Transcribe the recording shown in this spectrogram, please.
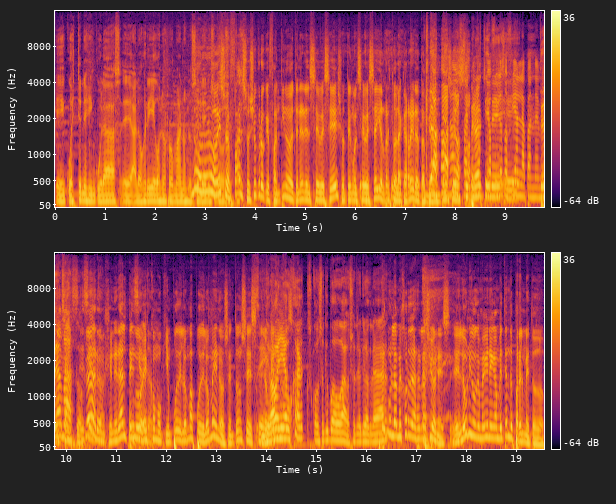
eh, cuestiones vinculadas eh, a los griegos, los romanos, los No, no, helenos. no, todo eso es falso. Yo creo que Fantino debe tener el CBC, yo tengo el CBC y el resto de la carrera también. Entonces, No, Sí, pero él tiene, filosofía eh, en la pandemia. Te da más. Exacto. claro, en general Es tengo, es, como quien puede lo más, puede lo menos. Entonces, Sí. lo Te que va a venir a buscar con su equipo de abogados, yo te lo quiero aclarar. Tengo la mejor de las relaciones. Eh, lo único que me viene gambeteando es para el método.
